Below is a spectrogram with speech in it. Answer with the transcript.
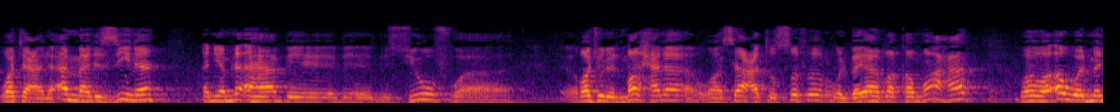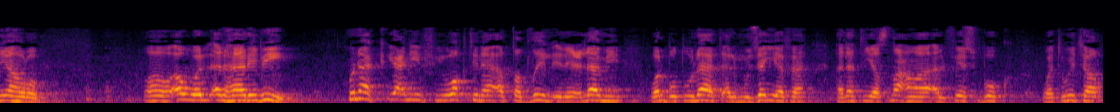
وتعالى. أما للزينة أن يملأها بالسيوف ورجل المرحلة وساعة الصفر والبيان رقم واحد وهو أول من يهرب وهو أول الهاربين. هناك يعني في وقتنا التضليل الإعلامي والبطولات المزيفة التي يصنعها الفيسبوك وتويتر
